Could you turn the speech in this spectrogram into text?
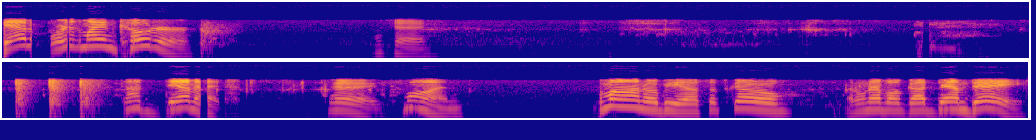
Damn! Where's my encoder? Okay. God damn it! Hey, come on. Come on, OBS, let's go. I don't have all goddamn day.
